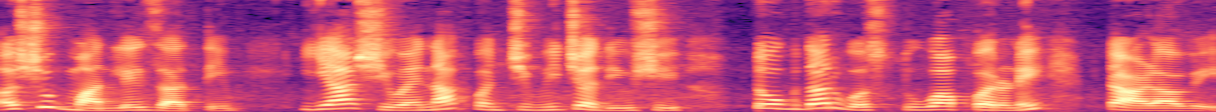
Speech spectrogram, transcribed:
अशुभ मानले जाते. याशिवाय नागपंचमीच्या दिवशी टोकदार वस्तू वापरणे टाळावे.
